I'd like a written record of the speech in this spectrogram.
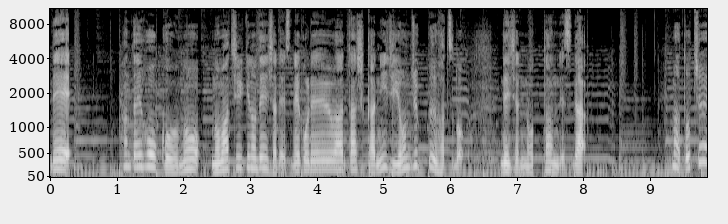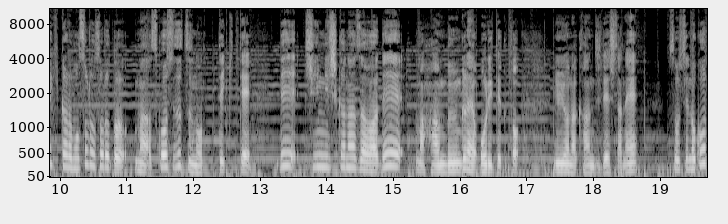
で、反対方向の野町行きの電車ですね。これは確か2時40分発の電車に乗ったんですが、まあ途中駅からもそろそろと、まあ少しずつ乗ってきて、で、新西金沢で、まあ半分ぐらい降りていくというような感じでしたね。そして残っ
